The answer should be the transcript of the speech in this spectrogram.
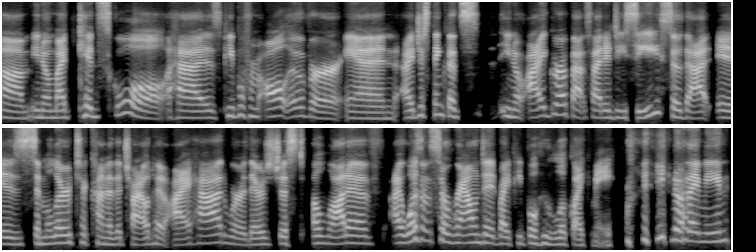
um, you know, my kid's school has people from all over. And I just think that's, you know, I grew up outside of DC. So that is similar to kind of the childhood I had, where there's just a lot of, I wasn't surrounded by people who look like me. you know what I mean?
